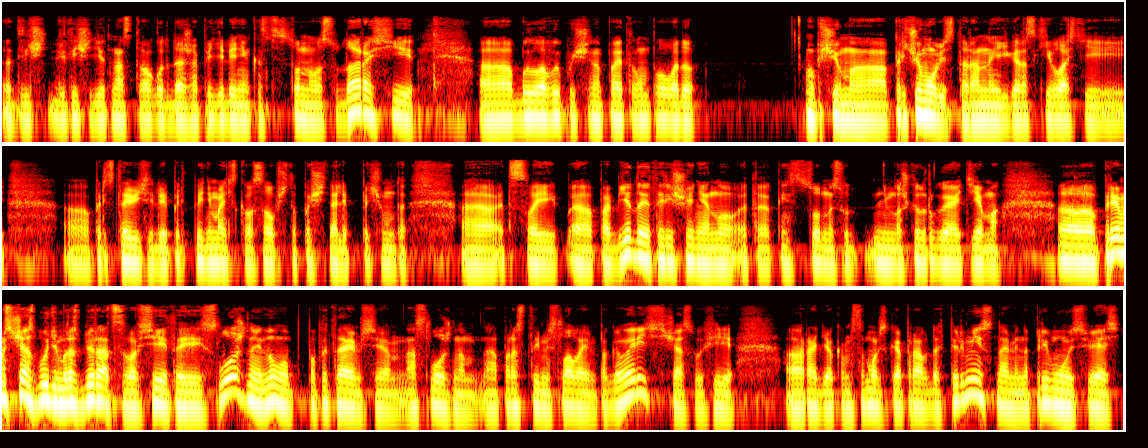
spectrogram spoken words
2019 года даже определение Конституционного суда России было выпущено по этому поводу. В общем, а, причем обе стороны, и городские власти, и а, представители предпринимательского сообщества посчитали почему-то а, это своей победой, это решение, но это Конституционный суд, немножко другая тема. Прямо сейчас будем разбираться во всей этой сложной, ну, попытаемся о сложном простыми словами поговорить. Сейчас в эфире радио «Комсомольская правда» в Перми. С нами на прямую связь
